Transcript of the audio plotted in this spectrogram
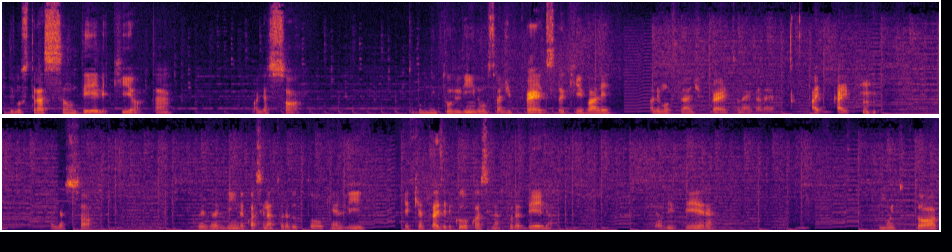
Toda ilustração dele aqui, ó, tá? Olha só. Tudo muito lindo. Vou mostrar de perto. Isso daqui vale, vale mostrar de perto, né, galera? Ai, caiu. Olha só. Coisa linda, com a assinatura do Tolkien ali. E aqui atrás ele colocou a assinatura dele, ó. De Oliveira. Muito top.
